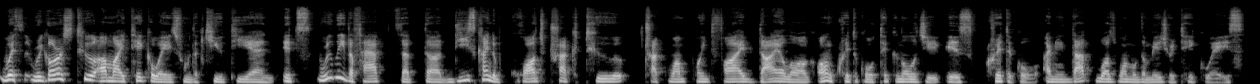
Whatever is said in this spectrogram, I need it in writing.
with regards to uh, my takeaways from the QTN, it's really the fact that uh, these kind of quad track two, track 1.5 dialogue on critical technology is critical. I mean, that was one of the major takeaways.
